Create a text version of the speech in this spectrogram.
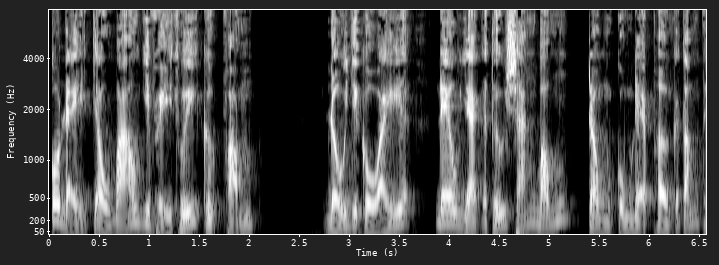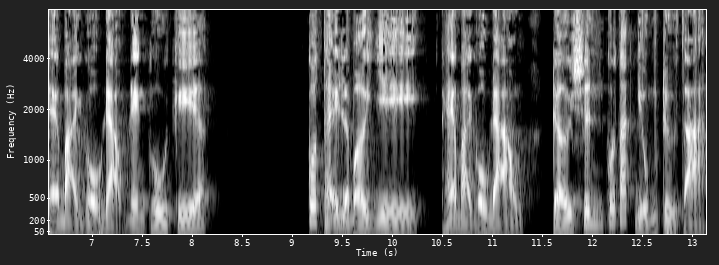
có đầy châu báu với vĩ thúy cực phẩm. Đối với cô ấy, đeo vài cái thứ sáng bóng trông cũng đẹp hơn cái tấm thẻ bài gỗ đào đen thui kia. Có thể là bởi vì thẻ bài gỗ đào trời sinh có tác dụng trừ tà.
